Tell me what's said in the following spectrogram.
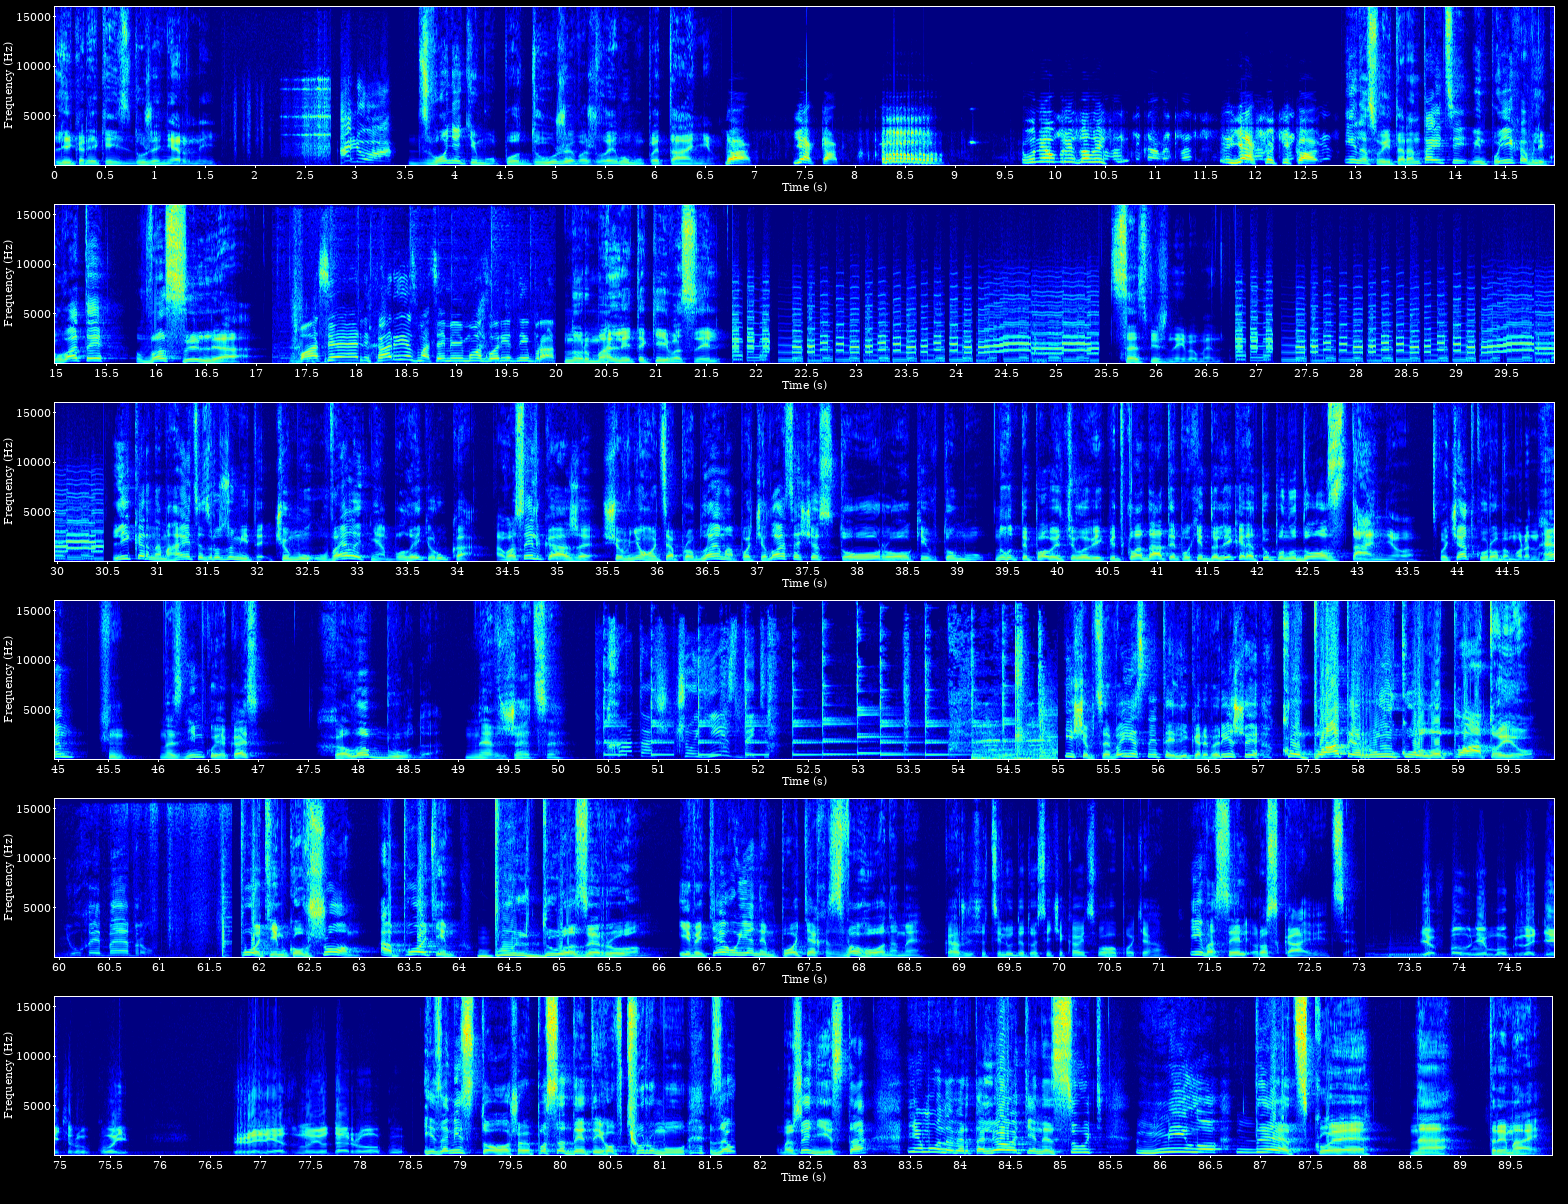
Лікар якийсь дуже нервний. Дзвонять йому по дуже важливому питанню. Так, Як так? Вони обрізались. Як що цікаво? І на своїй тарантайці він поїхав лікувати Василя. Василь, харизма, це мій мозгорідний брат. Нормальний такий Василь. Це смішний момент. Лікар намагається зрозуміти, чому у велетня болить рука. А Василь каже, що в нього ця проблема почалася ще 100 років тому. Ну, типовий чоловік, відкладати похід до лікаря тупо ну до останнього. Спочатку робимо рентген. Хм, на знімку якась халабуда. Невже це? Хата, що їздить. І щоб це вияснити, лікар вирішує копати руку лопатою. Нюхай бебру. Потім ковшом, а потім бульдозером. І витягує ним потяг з вагонами. Кажуть, що ці люди досі чекають свого потяга. І Василь розкаюється. Я вполне мог задеть рукой железную дорогу. І замість того, щоб посадити його в тюрму за машиніста, йому на вертольоті несуть міло децькое. На, тримай.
